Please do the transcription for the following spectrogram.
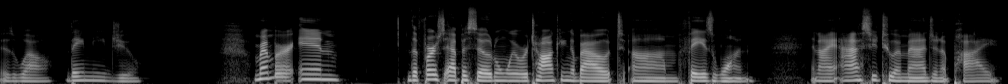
as well? They need you. Remember in the first episode when we were talking about um, phase one, and I asked you to imagine a pie,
